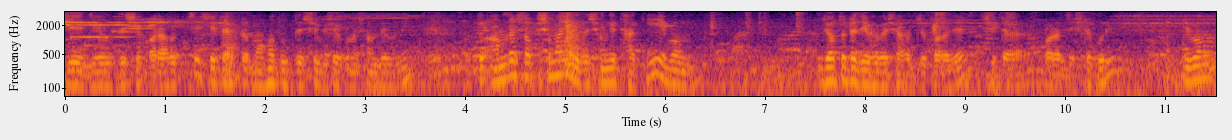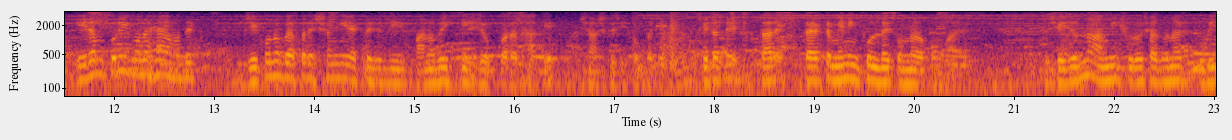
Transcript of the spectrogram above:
যে যে উদ্দেশ্যে করা হচ্ছে, সেটা একটা মহৎ উদ্দেশ্যের বিষয়ে কোনো সন্দেহ নেই। তো আমরা সবসময় ওদের সঙ্গে থাকি এবং যতটা যেভাবে সাহায্য করা যায়, সেটা করার চেষ্টা করি। এবং এরম করেই মনে হয় আমাদের যে কোনো ব্যাপারের সঙ্গে একটা যদি মানবিক দিক যোগ করা থাকে সাংস্কৃতিক হোক বা যে কোনো সেটাতে তার তার একটা মিনিংফুলনেস অন্যরকম হয়। তো সেই জন্য আমি সুরসাধনার কুড়ি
